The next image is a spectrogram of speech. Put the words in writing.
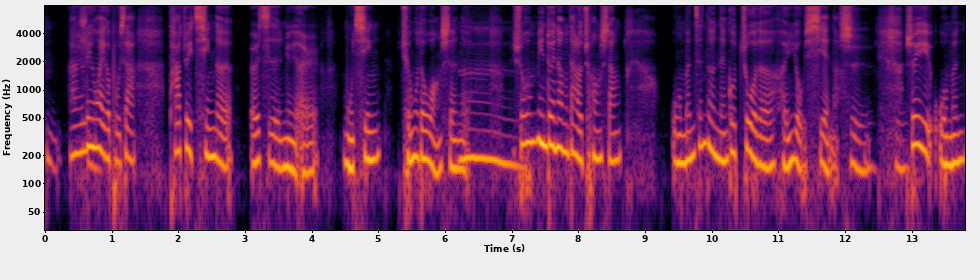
嗯，还有另外一个菩萨，他最亲的儿子、女儿、母亲全部都往生了。嗯，说面对那么大的创伤，我们真的能够做的很有限啊。是，所以我们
